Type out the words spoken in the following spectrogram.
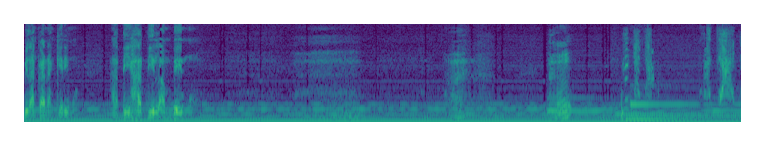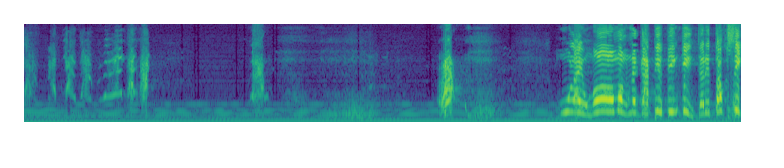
Bilang kanan kirimu. Hati-hati lambemu. Mulai ngomong negatif thinking, jadi toxic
